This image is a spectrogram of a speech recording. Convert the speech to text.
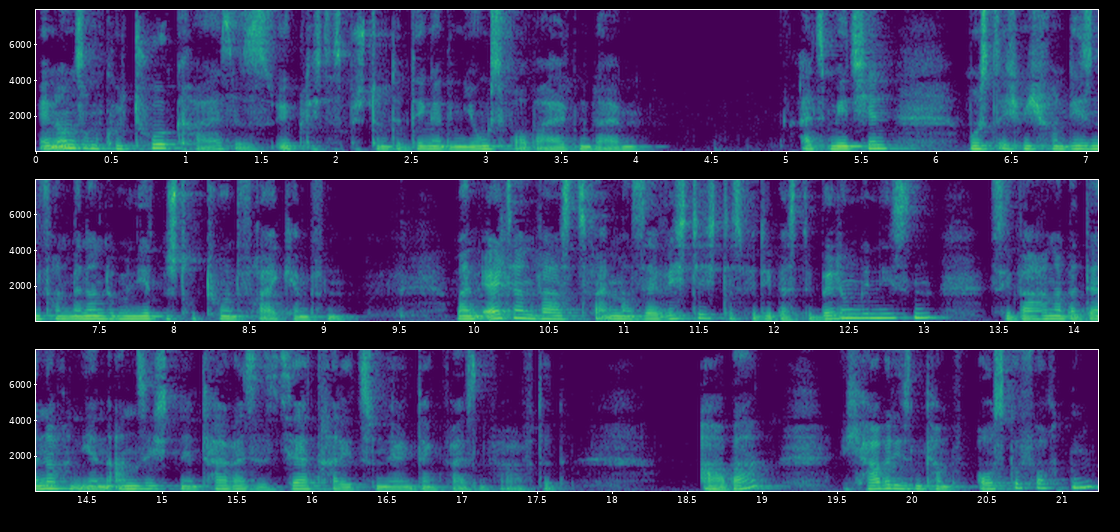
In unserem Kulturkreis ist es üblich, dass bestimmte Dinge den Jungs vorbehalten bleiben. Als Mädchen musste ich mich von diesen von Männern dominierten Strukturen freikämpfen. Meinen Eltern war es zwar immer sehr wichtig, dass wir die beste Bildung genießen, sie waren aber dennoch in ihren Ansichten in teilweise sehr traditionellen Denkweisen verhaftet. Aber ich habe diesen Kampf ausgefochten,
